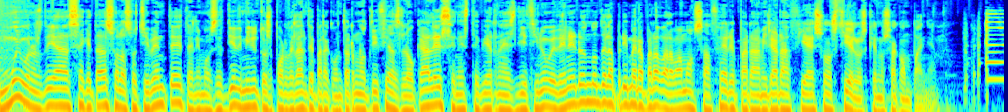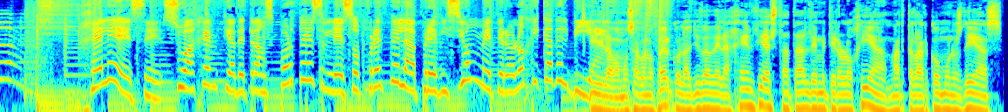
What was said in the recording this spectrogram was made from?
Muy buenos días, ¿qué tal? Son las 8 y 20. Tenemos 10 minutos por delante para contar noticias locales en este viernes 19 de enero, en donde la primera parada la vamos a hacer para mirar hacia esos cielos que nos acompañan. GLS, su agencia de transportes, les ofrece la previsión meteorológica del día. Y la vamos a conocer con la ayuda de la Agencia Estatal de Meteorología. Marta Larcón, buenos días.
